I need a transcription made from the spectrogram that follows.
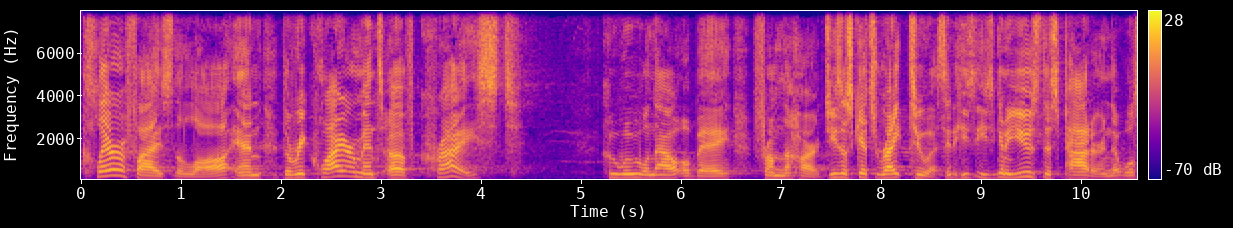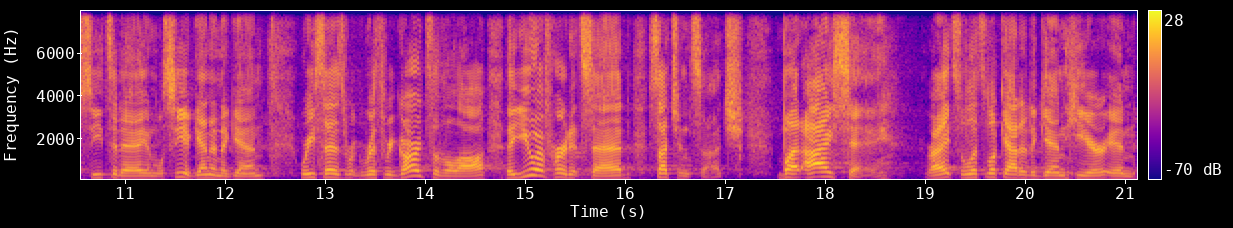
clarifies the law and the requirement of Christ who we will now obey from the heart. Jesus gets right to us. He's, he's going to use this pattern that we'll see today and we'll see again and again, where he says, with regard to the law, that you have heard it said, such and such, but I say, right? So let's look at it again here in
